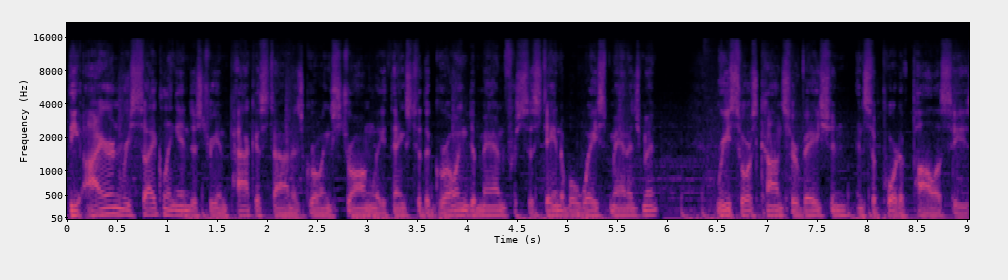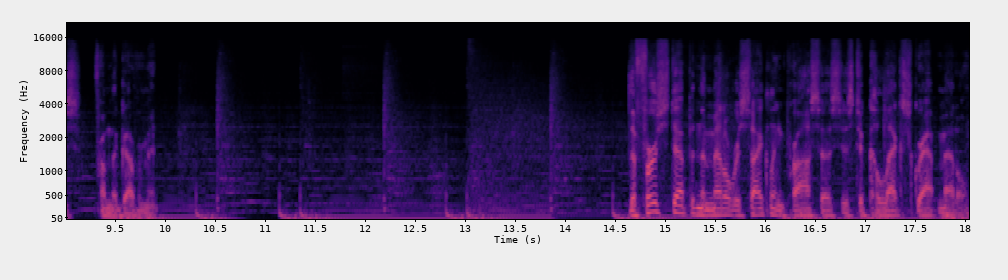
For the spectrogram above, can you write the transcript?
The iron recycling industry in Pakistan is growing strongly thanks to the growing demand for sustainable waste management, resource conservation, and supportive policies from the government. The first step in the metal recycling process is to collect scrap metal.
